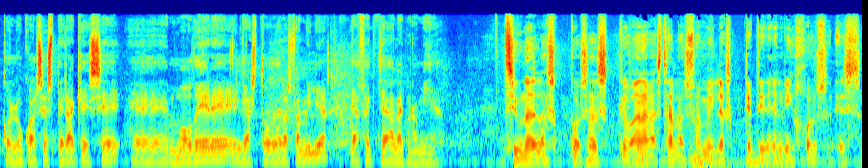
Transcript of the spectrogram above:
con lo cual se espera que se eh, modere el gasto de las familias y afecte a la economía. Sí, una de las cosas que van a gastar las familias que tienen hijos es,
